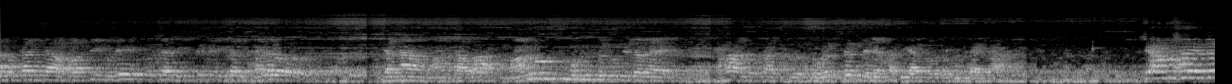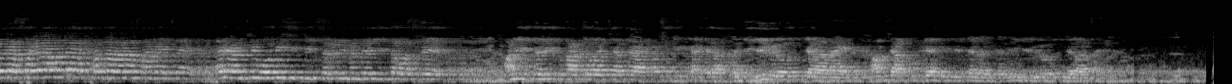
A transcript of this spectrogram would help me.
लोकांच्या बाबतीमध्ये सोशल डिस्क्रिमिनेशन झालं त्यांना माणसाला माणूस म्हणून जगू दिलं नाही हा लोकांचं संरक्षण देण्यासाठी अॅट्रॉसिटी कायदा आहे. या महाराष्ट्राच्या सगळ्या आमच्या खासदारांना सांगायचंय अरे आमची ओबीसीची सगळी मंडळी इथं बसले. आम्ही दलित बांधवांच्या त्या अॅट्रॉसिटी कायद्याला कधीही विरोध केला नाही. आमच्या कुठल्याही नेत्याला कधीही विरोध केला नाही.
